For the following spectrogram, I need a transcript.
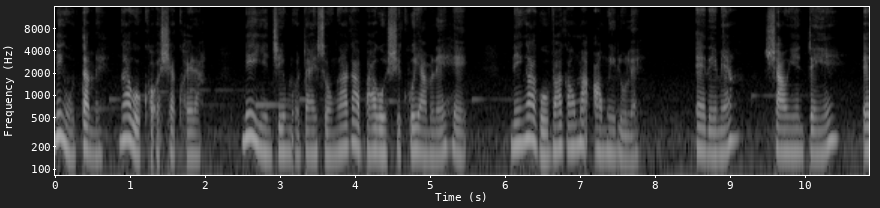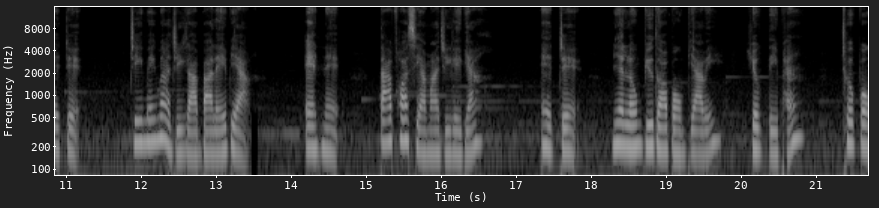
နင့်ကိုတတ်မယ်ငါ့ကိုခေါ်အဆက်ခွဲတာနေ့ရင်ချင်းမှုအတိုင်းဆိုငါကဘာကိုရှစ်ခွေးရမလဲဟဲ့ နင်းငါကိုဘာကောင်းမှအောင်မေးလို့လဲဧည့်သည်များရှောင်းရင်တင်ရင်ဧည့်တဲ့ကြီးမိန်းမကြီးကဘာလဲဗျအဲနှစ်တားဖွားဆီယာမကြီးလေးဗျအဲတဲ့မျက်လုံးပြူးသွားပုံပြပြီးရုပ်သေးဖန်ထိုပုံ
